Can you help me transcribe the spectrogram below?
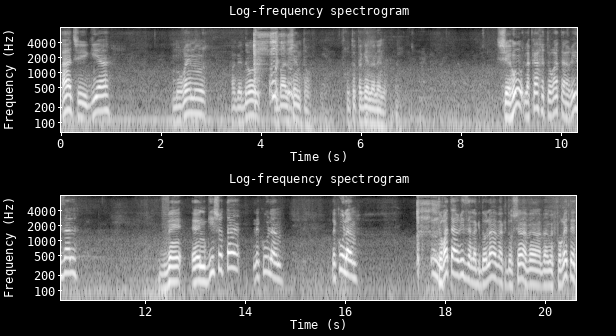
עד שהגיע מורנו הגדול, הבעל שם טוב, זכותו תגן עלינו. שהוא לקח את תורת האריזל והנגיש אותה לכולם. לכולם. תורת האריזל הגדולה והקדושה וה, והמפורטת,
